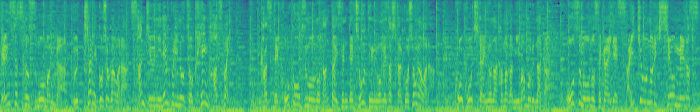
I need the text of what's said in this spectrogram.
伝説の相撲漫画「うっちゃれ五所川原」32年ぶりの続編発売。かつて高校相撲の団体戦で頂点を目指した五所川原高校時代の仲間が見守る中大相撲の世界で最強の力士を目指す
